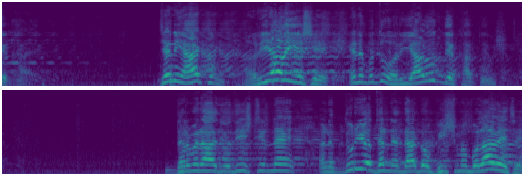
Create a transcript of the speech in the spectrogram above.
દેખાય. જેની આંખ હરિયાળી હશે, એને બધું હરિયાળું જ દેખાતું હશે. ધર્મરાજ યુધિષ્ઠિરને અને દુર્યોધનને દાદો ભીષ્મ બોલાવે છે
